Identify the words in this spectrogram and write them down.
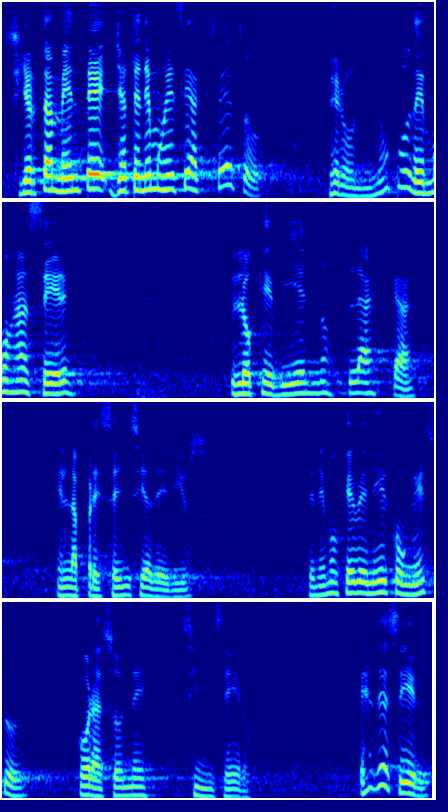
ciertamente ya tenemos ese acceso, pero no podemos hacer lo que bien nos plazca en la presencia de Dios. Tenemos que venir con esos corazones sinceros. Es decir,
